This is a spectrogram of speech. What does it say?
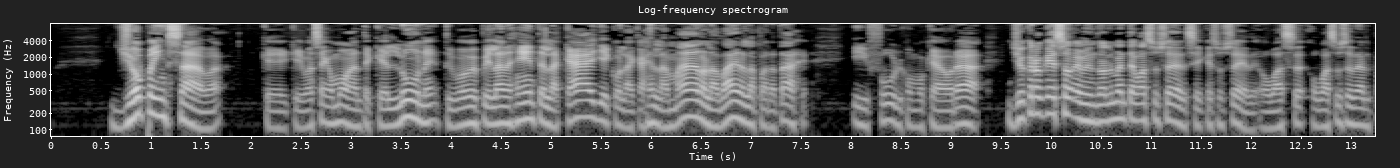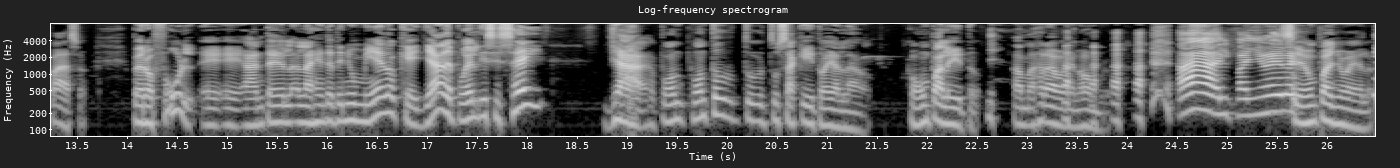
yo pensaba que, que iba a ser como antes, que el lunes tuvo que pila de gente en la calle con la caja en la mano, la vaina, el aparataje. Y full, como que ahora. Yo creo que eso eventualmente va a suceder, si es que sucede, o va a, o va a suceder al paso. Pero full, eh, eh, antes la, la gente tenía un miedo que ya después del 16, ya, pon, pon tu, tu, tu saquito ahí al lado, con un palito amarrado en el hombro. Ah, el pañuelo. Sí, un pañuelo.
